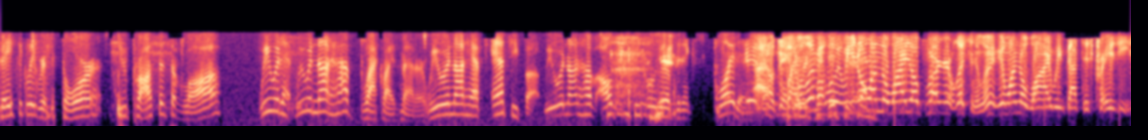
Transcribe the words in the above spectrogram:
basically restore due process of law, we would ha- we would not have Black Lives Matter. We would not have Antifa. We would not have all these people who have been exploited. I don't think. Well, let me, well, you know, to know why, though, partner? Listen, me- you want to know why we've got this crazy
